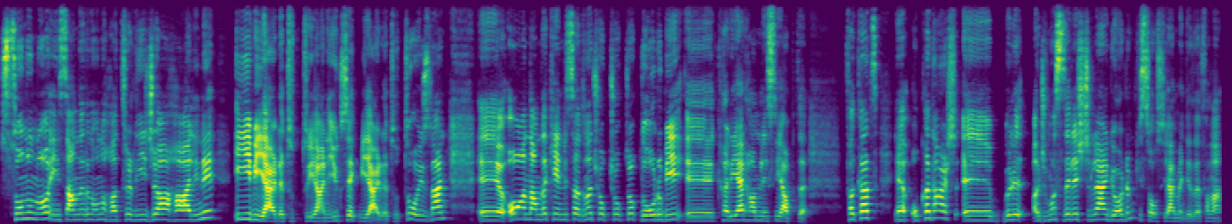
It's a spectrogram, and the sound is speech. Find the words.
sonunu insanların onu hatırlayacağı halini iyi bir yerde tuttu yani yüksek bir yerde tuttu. O yüzden e, o anlamda kendisi adına çok çok çok doğru bir e, kariyer hamlesi yaptı. Fakat yani o kadar e, böyle acımasız eleştiriler gördüm ki sosyal medyada falan.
